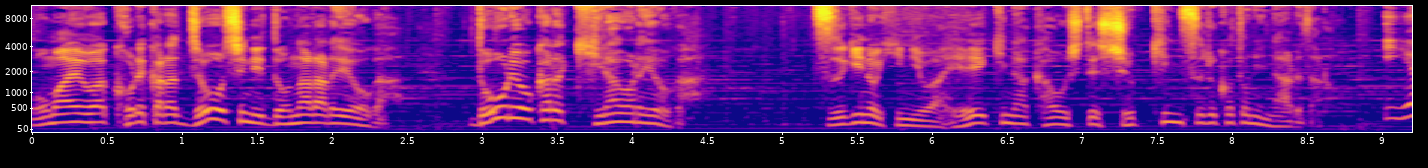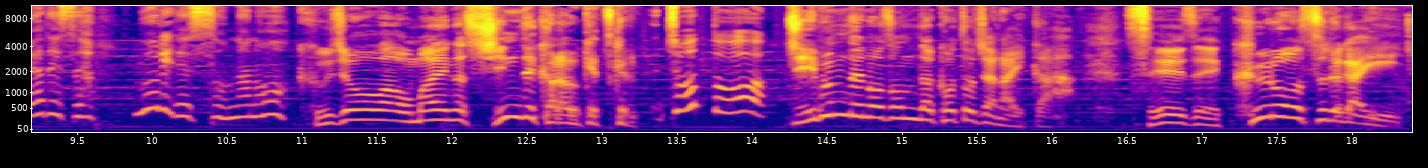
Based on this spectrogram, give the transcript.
お前はこれから上司に怒鳴られようが同僚から嫌われようが次の日には平気な顔して出勤することになるだろう。嫌です。無理ですそんなの。苦情はお前が死んでから受け付ける。ちょっと。自分で望んだことじゃないか。せいぜい苦労するがいい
